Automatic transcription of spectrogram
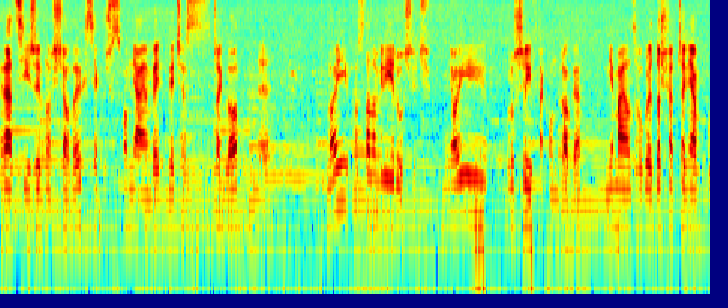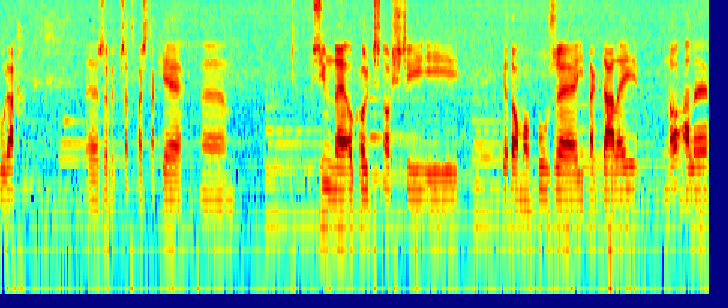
racji żywnościowych, jak już wspomniałem, wie, wiecie z czego. E, No i postanowili ruszyć. No i ruszyli w taką drogę, nie mając w ogóle doświadczenia w górach, żeby przetrwać takie zimne okoliczności i wiadomo, burze i tak dalej. No ale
